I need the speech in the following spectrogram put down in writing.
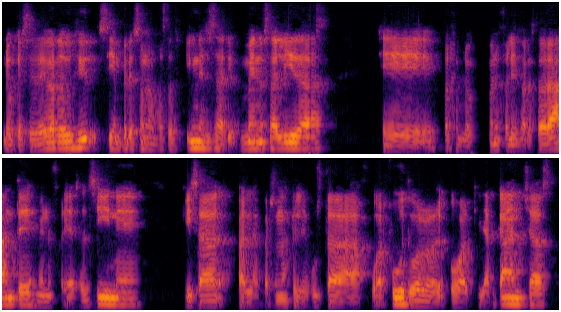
Lo que se debe reducir siempre son los gastos innecesarios. Menos salidas, eh, por ejemplo, menos salidas a restaurantes, menos salidas al cine, quizá para las personas que les gusta jugar fútbol o, o alquilar canchas,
